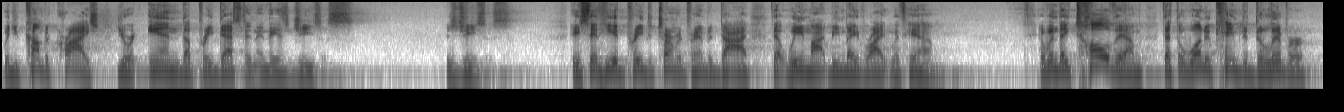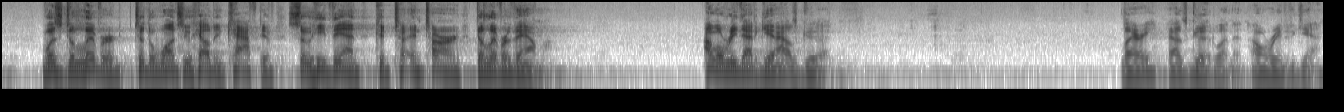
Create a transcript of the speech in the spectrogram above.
When you come to Christ, you're in the predestined, and it is Jesus. Is Jesus. He said he had predetermined for him to die that we might be made right with him. And when they told them that the one who came to deliver was delivered to the ones who held him captive, so he then could t- in turn deliver them. I'm going to read that again. That was good. Larry, that was good, wasn't it? I'm going to read it again.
